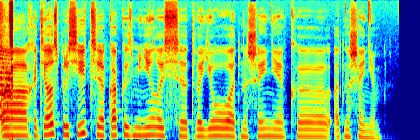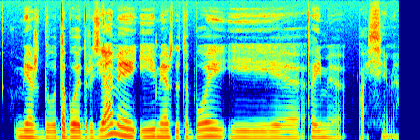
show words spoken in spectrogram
А, хотела спросить, как изменилось твое отношение к отношениям между тобой и друзьями и между тобой и твоими пассиями?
